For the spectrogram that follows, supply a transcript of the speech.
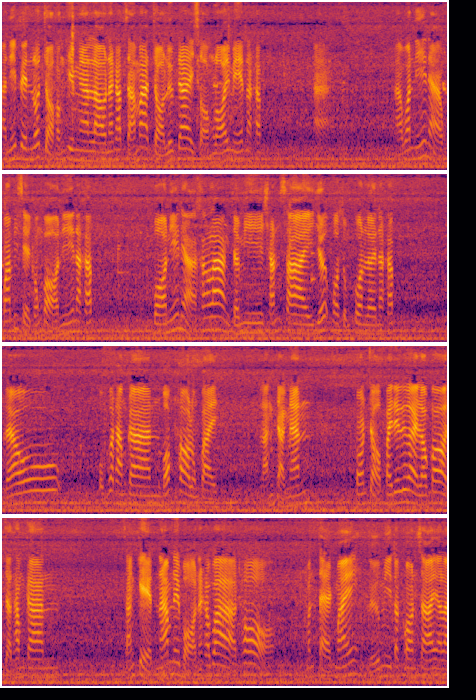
อันนี้เป็นรถเจาะของทีมงานเรานะครับ สามารถเจาะลึกได้ 200 เมตรนะครับวันนี้เนี่ยความพิเศษของบ่อนี้นะครับ บ่อนี้เนี่ยข้างล่างจะมีชั้นทรายเยอะพอสมควรเลยนะครับ แล้วผมก็ทำการบล็อกท่อลงไป หลังจากนั้นตอนเจาะไปเรื่อยๆเราก็จะทำการสังเกตน้ำในบ่อนะครับว่าท่อมันแตกไหมหรือมีตะกอนทรายอะไร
